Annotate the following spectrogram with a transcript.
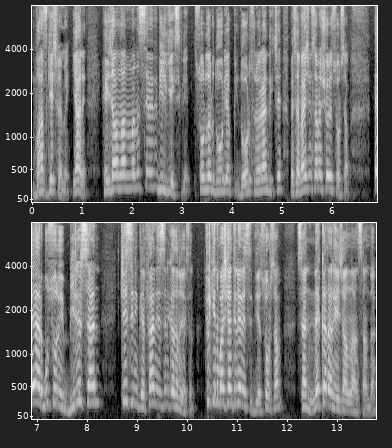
Vazgeçmemek. Yani heyecanlanmanın sebebi bilgi eksikliği. Soruları doğru yap doğrusunu öğrendikçe mesela ben şimdi sana şöyle sorsam. Eğer bu soruyu bilirsen kesinlikle fen lisesini kazanacaksın. Türkiye'nin başkenti neresi diye sorsam sen ne kadar heyecanlansan da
